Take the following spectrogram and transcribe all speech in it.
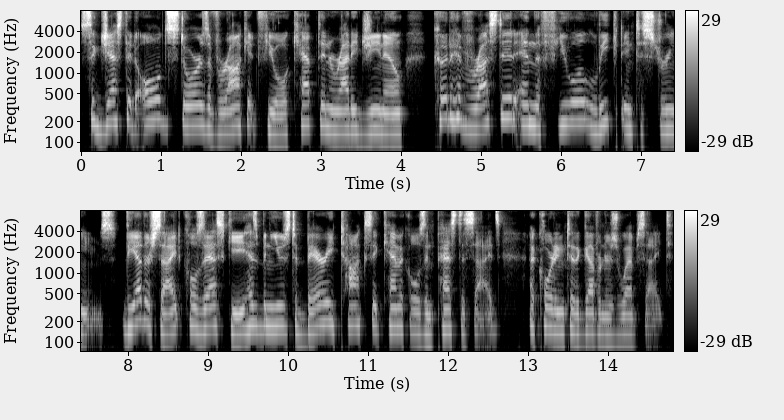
suggested old stores of rocket fuel kept in Radygino could have rusted and the fuel leaked into streams. The other site, Kolzeski, has been used to bury toxic chemicals and pesticides, according to the governor's website.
